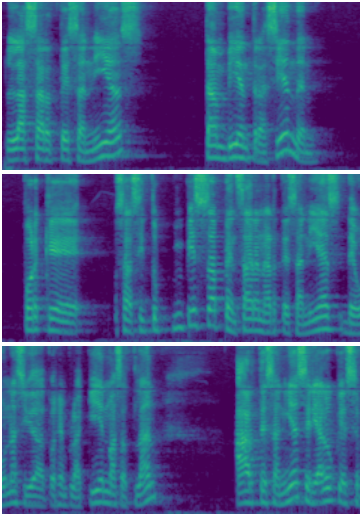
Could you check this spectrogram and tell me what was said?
las artesanías también trascienden. Porque, o sea, si tú empiezas a pensar en artesanías de una ciudad, por ejemplo, aquí en Mazatlán, artesanía sería algo que se,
